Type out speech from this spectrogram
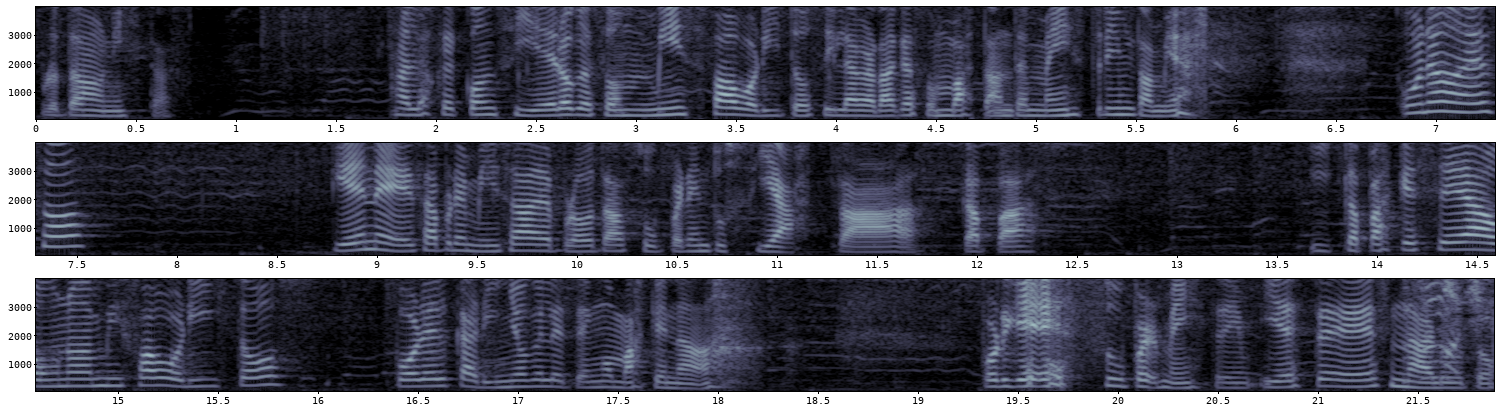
protagonistas a los que considero que son mis favoritos y la verdad que son bastante mainstream también. Uno de esos tiene esa premisa de prota súper entusiasta, capaz. Y capaz que sea uno de mis favoritos por el cariño que le tengo más que nada. Porque es súper mainstream. Y este es Naruto.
